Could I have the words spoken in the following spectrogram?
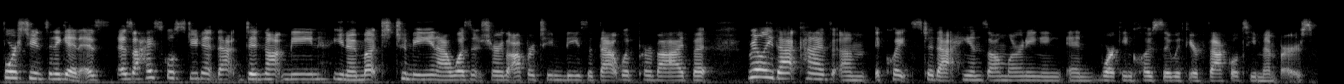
for students. And again, as, as a high school student, that did not mean, you know, much to me, and I wasn't sure the opportunities that that would provide, but really that kind of um, equates to that hands-on learning and, and working closely with your faculty members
